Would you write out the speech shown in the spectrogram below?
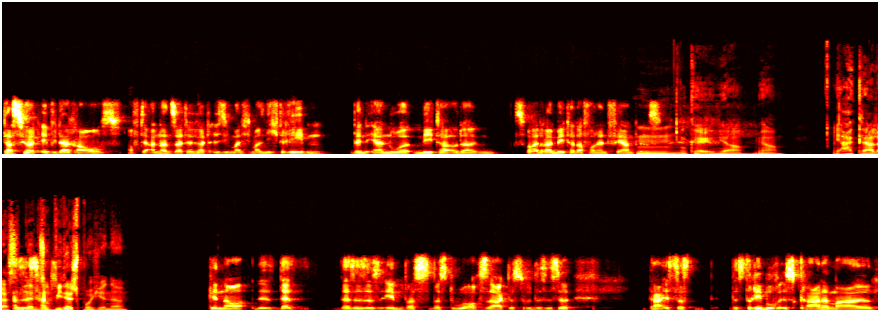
Das hört er wieder raus. Auf der anderen Seite hört er sie manchmal nicht reden, wenn er nur Meter oder zwei, drei Meter davon entfernt ist. Mhm, okay, ja, ja. Ja, klar, das also sind dann so Widersprüche, ne? Genau, das, das ist es eben, was, was du auch sagtest. Das ist da ist das, das Drehbuch ist gerade mal,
